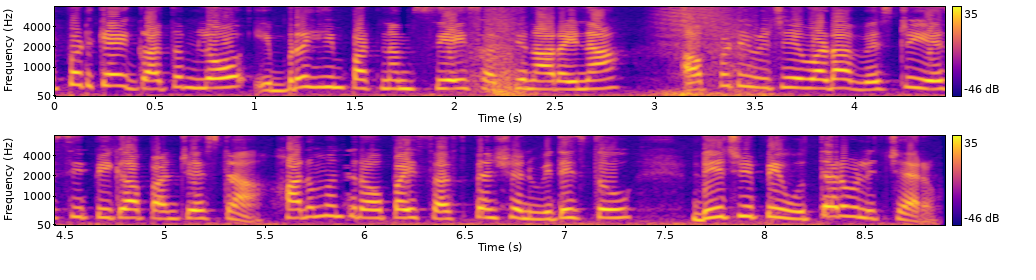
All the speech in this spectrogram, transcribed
ఇప్పటికే గతంలో ఇబ్రహీంపట్నం సీఐ సత్యనారాయణ అప్పటి విజయవాడ వెస్ట్ ఏసీపీగా పనిచేసిన హనుమంతరావుపై సస్పెన్షన్ విధిస్తూ డీజీపీ ఉత్తర్వులిచ్చారు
